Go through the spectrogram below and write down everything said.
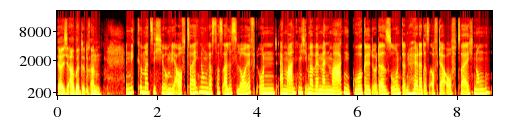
Ja, ich arbeite dran. Nick kümmert sich hier um die Aufzeichnung, dass das alles läuft und er mahnt mich immer, wenn mein Magen gurgelt oder so und dann hört er das auf der Aufzeichnung.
